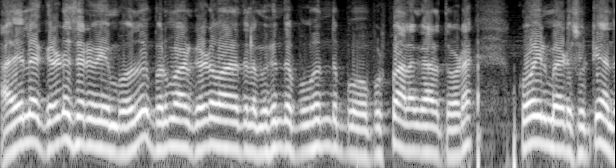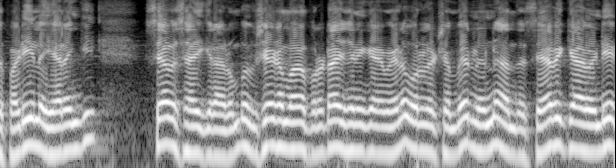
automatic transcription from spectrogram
அதில் கருட சேர்வையும் போது பெருமாள் கருடவானத்தில் மிகுந்த புகுந்த பு- புஷ்ப அலங்காரத்தோட கோயில் மேடு சுற்றி அந்த படியில் இறங்கி சேவை சாய்க்கிறார் ரொம்ப விசேஷமான புரட்டாசி சனிக்கிழமையில் ஒரு லட்சம் பேர் நின்று அந்த சேவைக்காக வேண்டியே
